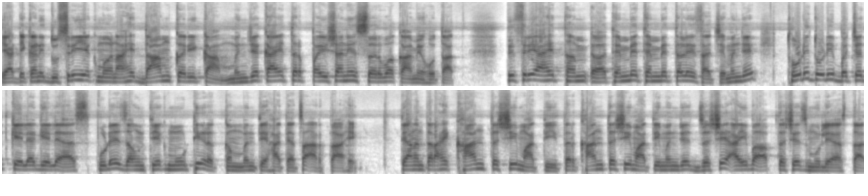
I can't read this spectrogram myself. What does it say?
या ठिकाणी दुसरी एक म्हण आहे दाम करी काम. म्हणजे काय? तर पैशाने सर्व कामे होतात. तिसरी आहे थंब थेंबे थेंबे तळे साचे म्हणजे थोडी थोडी बचत केल्या गेल्यास पुढे जाऊन ती एक मोठी रक्कम बनते हा त्याचा अर्थ आहे. त्यानंतर आहे खान तशी माती. तर खान तशी माती म्हणजे जसे आईबाप तसेच मुले असतात.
